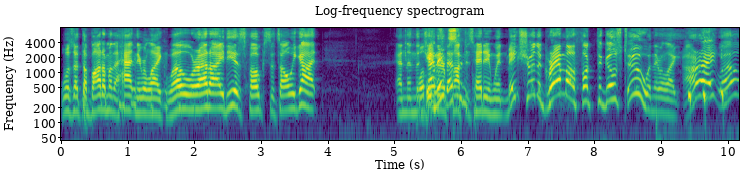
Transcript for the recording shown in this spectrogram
was at the bottom of the hat and they were like, "Well, we're out of ideas, folks. That's all we got." And then the Well, janitor that's popped an- his head in and went, "Make sure the grandma fucked the ghost too." And they were like, "All right, well,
